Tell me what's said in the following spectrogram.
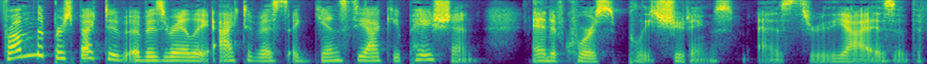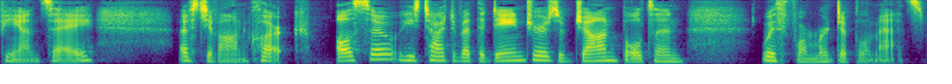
from the perspective of Israeli activists against the occupation, and of course, police shootings, as through the eyes of the fiance of Stephon Clark. Also, he's talked about the dangers of John Bolton with former diplomats.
